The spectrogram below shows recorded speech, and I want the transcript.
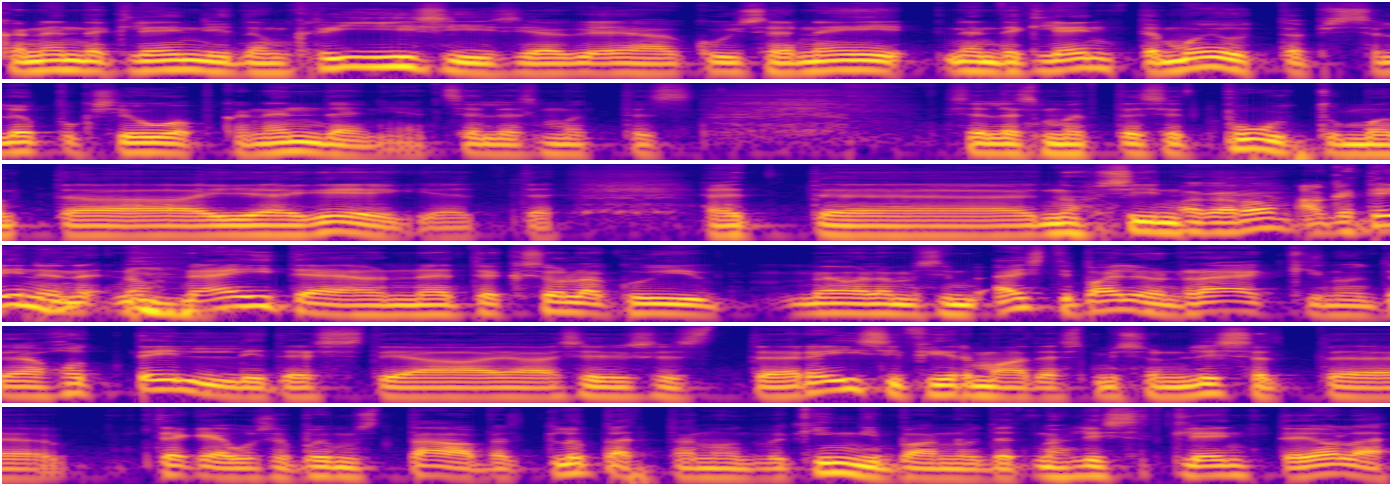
ka nende kliendid on kriisis ja, ja kui see nei, nende kliente mõjutab, siis see lõpuks jõuab ka nendeni, et selles mõttes selles mõttes, et puutumata ei jää keegi, et, et äh, noh, siin, aga, aga teine noh, näide on, et eks ole, kui me oleme siin hästi palju on rääkinud hotellidest ja, ja sellisest reisifirmadest, mis on lihtsalt äh, tegevuse põhimõtteliselt päevapealt lõpetanud või kinni pannud, et noh, lihtsalt kliente ei ole.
